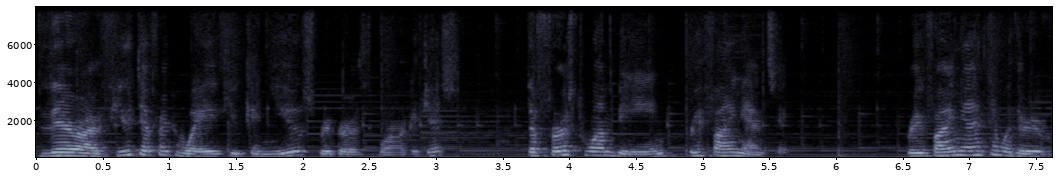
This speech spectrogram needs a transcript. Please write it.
There are a few different ways you can use reverse mortgages. The first one being refinancing. Refinancing with a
